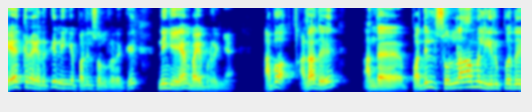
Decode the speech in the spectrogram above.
கேட்கறதுக்கு நீங்க பதில் சொல்றதுக்கு நீங்க ஏன் பயப்படுறீங்க? அப்போ அதாவது அந்த பதில் சொல்லாமல் இருப்பது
